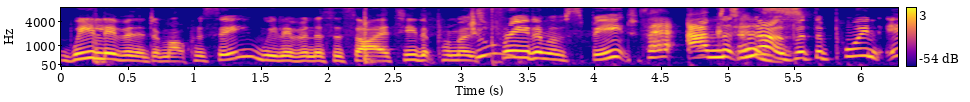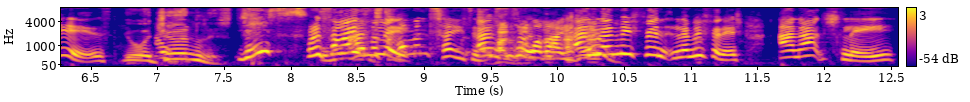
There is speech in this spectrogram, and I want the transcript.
we live in a democracy. We live in a society that promotes Julie, freedom of speech. They're actors. The, no, but the point is... You're a journalist. Oh, yes. Precisely. I'm a commentator. And, this is what I do. And let me, fin let me finish. And actually,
